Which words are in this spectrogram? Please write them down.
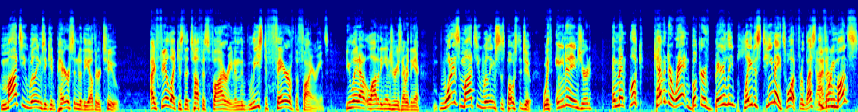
Monty Williams, in comparison to the other two, I feel like is the toughest firing and the least fair of the firings. You laid out a lot of the injuries and everything there. What is Monty Williams supposed to do with Ayton injured? And then look, Kevin Durant and Booker have barely played as teammates. What for less than I three months?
